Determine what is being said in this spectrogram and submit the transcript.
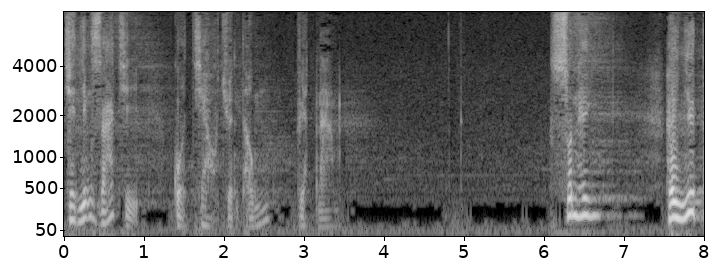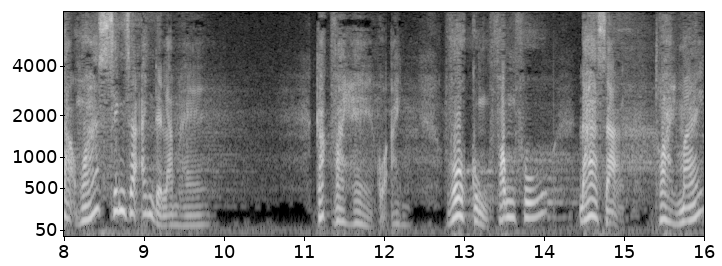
trên những giá trị của trèo truyền thống Việt Nam. Xuân Hinh hình như tạo hóa sinh ra anh để làm hề. Các vai hề của anh vô cùng phong phú, đa dạng, thoải mái,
